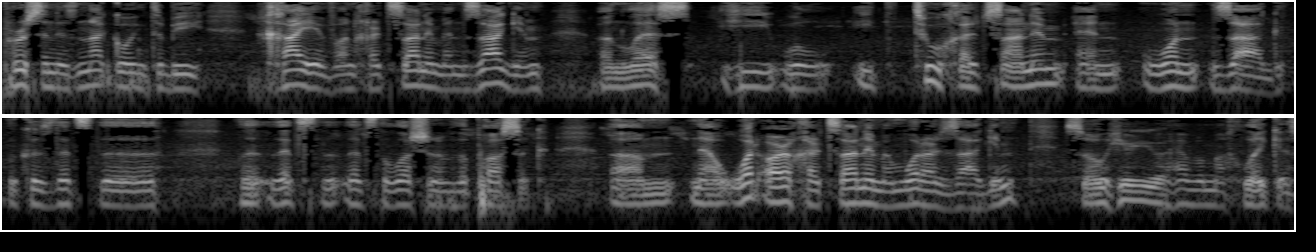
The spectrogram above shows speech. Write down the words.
person is not going to be chayiv on chartzanim and zagim unless he will eat two chartzanim and one zag because that's the that's the, that's the lashon of the pasuk. Um, now, what are chartzanim and what are zagim? So here you have a machlekes.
